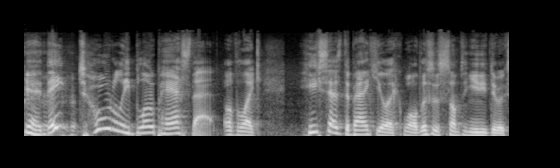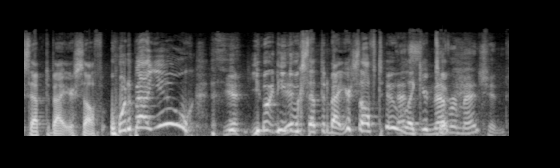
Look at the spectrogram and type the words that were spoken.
Yeah, they totally blow past that. Of like, he says to Banky, like, well, this is something you need to accept about yourself. What about you? Yeah. you need Yeah. to accept it about yourself too. That's like, you're to- never mentioned.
